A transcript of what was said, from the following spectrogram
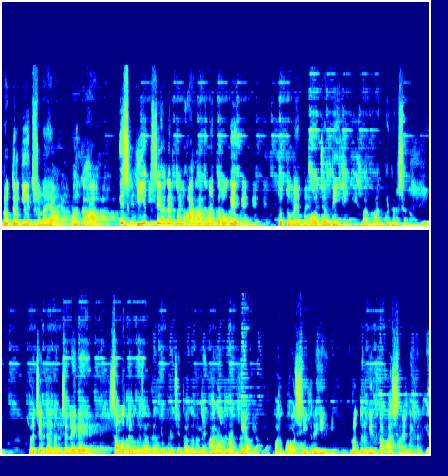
रुद्र गीत सुनाया और कहा इस गीत से अगर तुम आराधना करोगे तो तुम्हें बहुत जल्दी भगवान के दर्शन होंगे। प्रचेतागण चले गए। समुद्र में जाकर के प्रचेतागणों ने आराधना किया। और बहुत शीघ्र ही रुद्र गीत का आश्रय लेकर के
